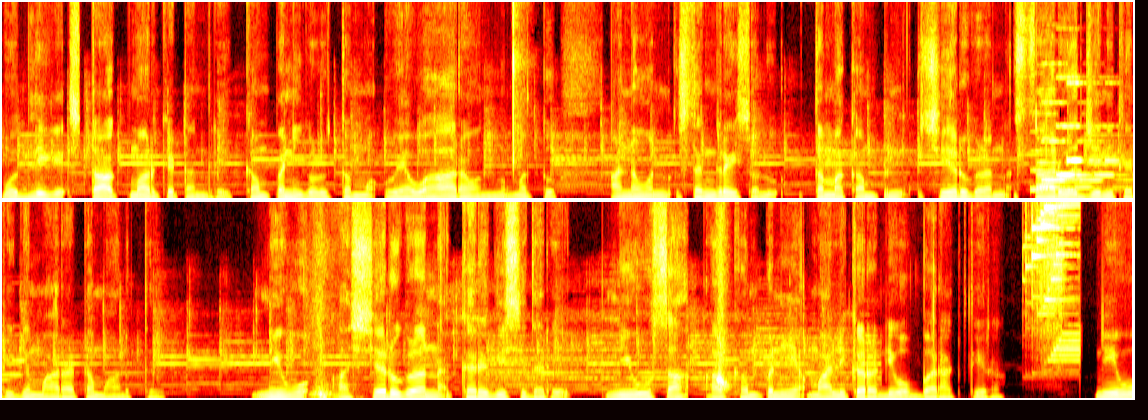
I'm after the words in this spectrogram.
ಮೊದಲಿಗೆ ಸ್ಟಾಕ್ ಮಾರ್ಕೆಟ್ ಅಂದರೆ ಕಂಪನಿಗಳು ತಮ್ಮ ವ್ಯವಹಾರವನ್ನು ಮತ್ತು ಹಣವನ್ನು ಸಂಗ್ರಹಿಸಲು ತಮ್ಮ ಕಂಪನಿ ಷೇರುಗಳನ್ನು ಸಾರ್ವಜನಿಕರಿಗೆ ಮಾರಾಟ ಮಾಡುತ್ತವೆ ನೀವು ಆ ಷೇರುಗಳನ್ನು ಖರೀದಿಸಿದರೆ ನೀವು ಸಹ ಆ ಕಂಪನಿಯ ಮಾಲೀಕರಲ್ಲಿ ಒಬ್ಬರಾಗ್ತೀರ. ನೀವು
